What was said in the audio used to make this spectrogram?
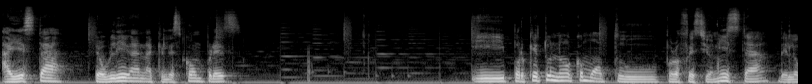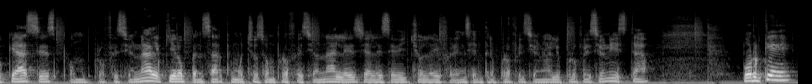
ahí está, te obligan a que les compres ¿Y por qué tú no como tu profesionista de lo que haces, como profesional? Quiero pensar que muchos son profesionales, ya les he dicho la diferencia entre profesional y profesionista. ¿Por qué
